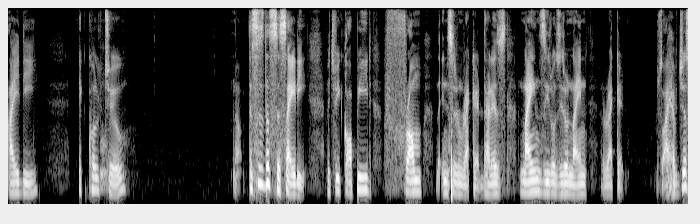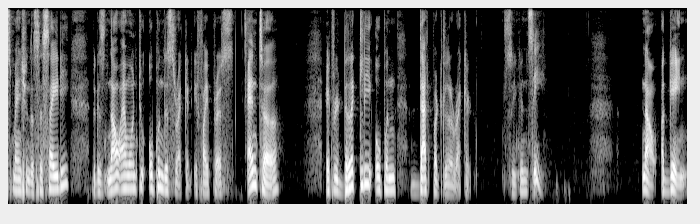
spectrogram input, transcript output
id equal to Now, this is the sys ID which we copied from the incident record that is 9009 record. So I have just mentioned the sys ID because now I want to open this record. If I press enter, it will directly open that particular record. So you can see. Now again,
